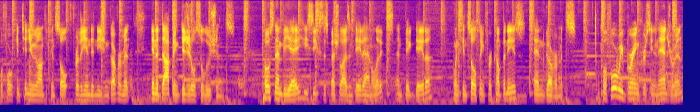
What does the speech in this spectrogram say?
before continuing on to consult for the Indonesian government in adopting digital solutions. Post MBA, he seeks to specialize in data analytics and big data when consulting for companies and governments. Before we bring Christine and Andrew in,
